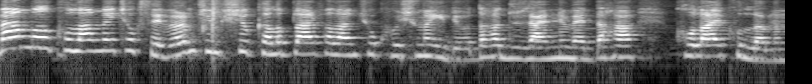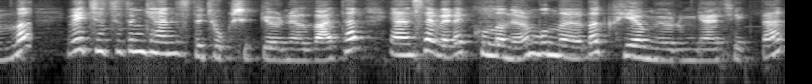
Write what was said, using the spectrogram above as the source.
Ben bunu kullanmayı çok seviyorum. Çünkü şu kalıplar falan çok hoşuma gidiyor. Daha düzenli ve daha kolay kullanımlı. Ve çıt çıtın kendisi de çok şık görünüyor zaten. Yani severek kullanıyorum. Bunlara da kıyamıyorum gerçekten.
